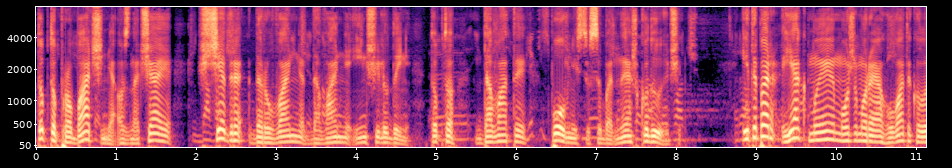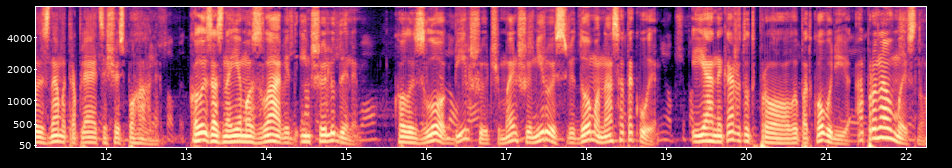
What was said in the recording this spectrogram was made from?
Тобто пробачення означає щедре дарування, давання іншій людині, тобто давати повністю себе, не шкодуючи. І тепер як ми можемо реагувати, коли з нами трапляється щось погане, коли зазнаємо зла від іншої людини, коли зло більшою чи меншою мірою свідомо нас атакує. І я не кажу тут про випадкову дію, а про навмисну.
